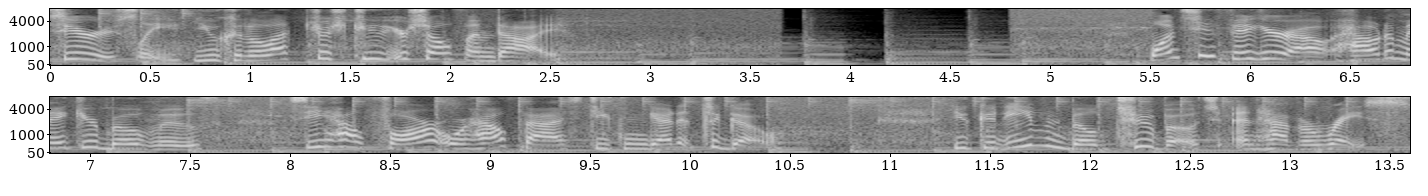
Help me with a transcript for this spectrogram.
Seriously, you could electrocute yourself and die. Once you figure out how to make your boat move, see how far or how fast you can get it to go. You could even build two boats and have a race.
